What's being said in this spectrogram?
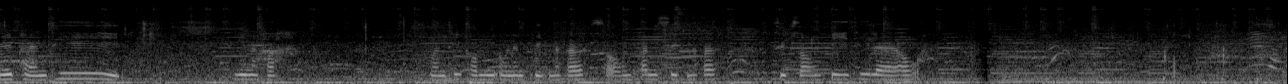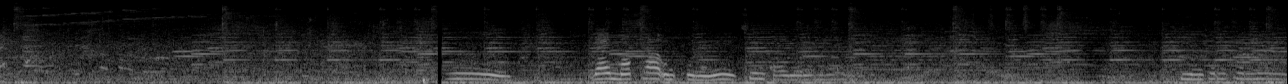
มีแผนที่ นี่นะคะ วันที่เขามีโอลิมปิกนะคะ 2010 นะคะ 12 ปีที่แล้ว มอคค่าอุ่นๆนี่ชื่นใจเลยนะคะครีมเข้มข้นมาก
